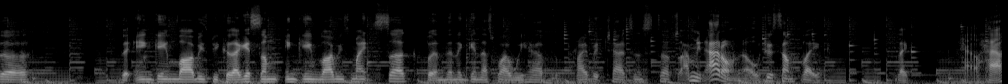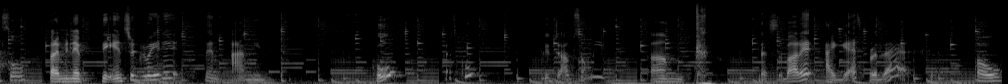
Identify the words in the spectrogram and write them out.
uh, the in-game lobbies because I guess some in-game lobbies might suck, but then again, that's why we have the private chats and stuff. So I mean, I don't know. Just sounds like like hassle. But I mean, if they integrate it, then I mean, cool. That's cool. Good job, Sony. Um, that's about it, I guess, for that. Oh,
